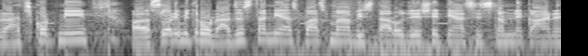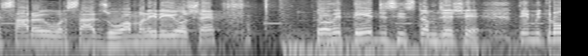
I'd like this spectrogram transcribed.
રાજકોટની સોરી મિત્રો, રાજસ્થાનની આસપાસમાં વિસ્તારો જે છે, ત્યાં સિસ્ટમને કારણે સારો એવો વરસાદ જોવા મળી રહ્યો છે. તો હવે તે જ સિસ્ટમ જે છે, તે મિત્રો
